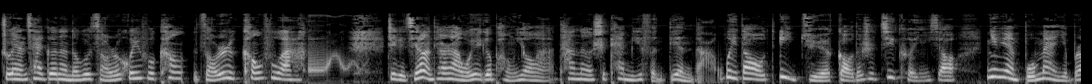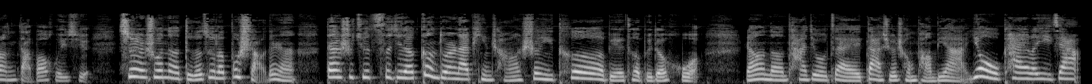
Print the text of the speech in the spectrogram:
祝愿蔡哥呢能够早日恢复康，早日康复啊。这个前两天啊，我有一个朋友啊，他呢是开米粉店的，味道一绝，搞的是饥渴营销，宁愿不卖也不让你打包回去。虽然说呢得罪了不少的人，但是却刺激了更多人来品尝，生意特别特别的火。然后呢，他就在大学城旁边啊又开了一家，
